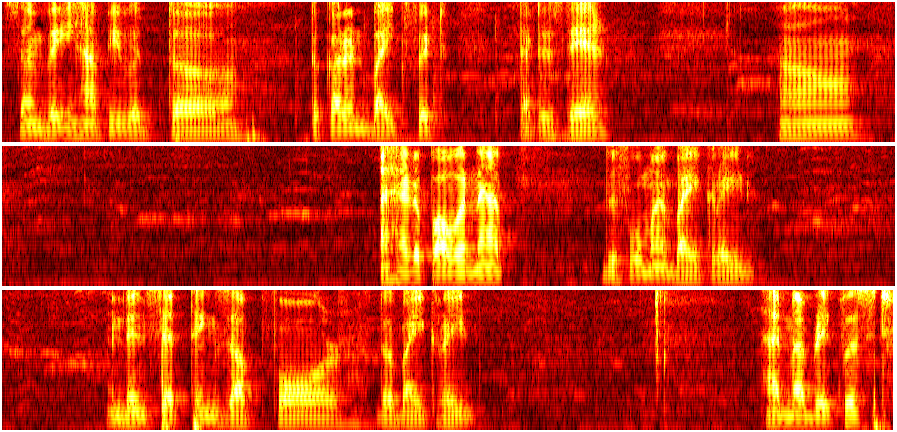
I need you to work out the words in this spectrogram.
So I'm very happy with uh, the current bike fit that is there uh, I had a power nap before my bike ride and then set things up for the bike ride had my breakfast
